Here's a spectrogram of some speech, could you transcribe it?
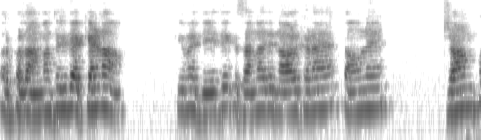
ਪਰ ਪ੍ਰਧਾਨ ਮੰਤਰੀ ਦਾ ਕਹਿਣਾ ਕਿ ਮੈਂ ਦੇਸ਼ ਦੇ ਕਿਸਾਨਾਂ ਦੇ ਨਾਲ ਖੜਾ ਹਾਂ, ਤਾਂ ਉਹਨੇ ਟਰੰਪ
